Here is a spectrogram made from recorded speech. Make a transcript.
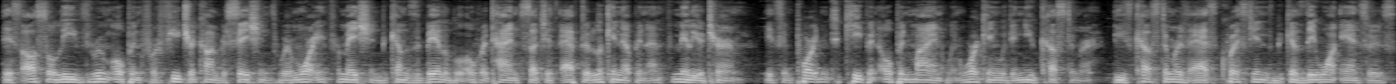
This also leaves room open for future conversations where more information becomes available over time, such as after looking up an unfamiliar term. It's important to keep an open mind when working with a new customer. These customers ask questions because they want answers,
